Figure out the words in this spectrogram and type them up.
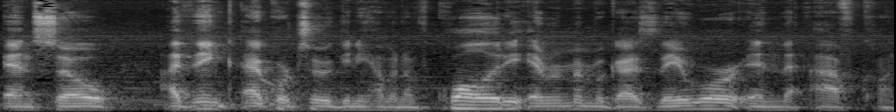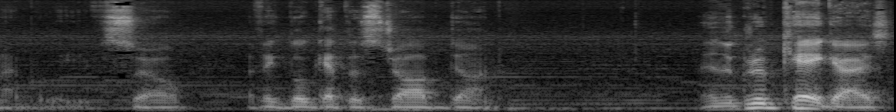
and so I think Equatorial Guinea have enough quality. And remember, guys, they were in the AFCON, I believe. So I think they'll get this job done. And the Group K, guys.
